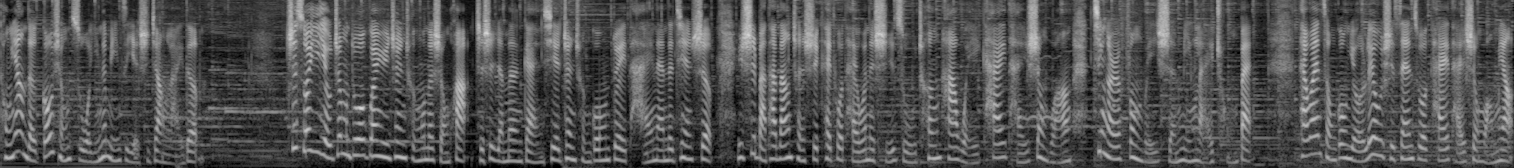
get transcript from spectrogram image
同样的，高雄左营的名字也是这样来的。之所以有这么多关于郑成功的神话，只是人们感谢郑成功对台南的建设，于是把他当成是开拓台湾的始祖，称他为开台圣王，进而奉为神明来崇拜。台湾总共有六十三座开台圣王庙，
